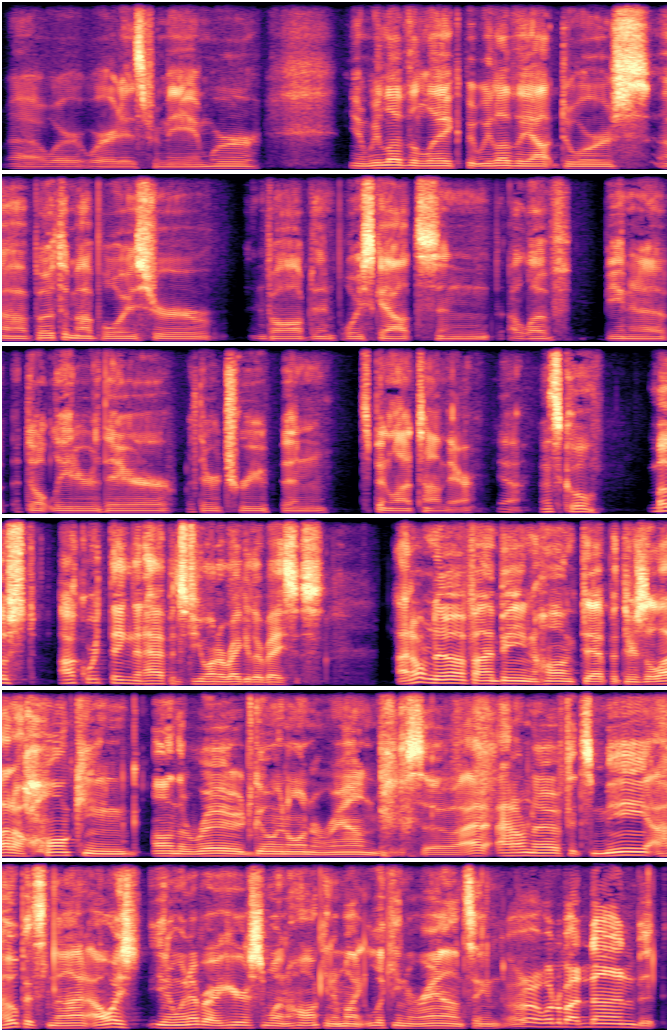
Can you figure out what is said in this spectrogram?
uh, where where it is for me. And we're you know we love the lake, but we love the outdoors. Uh, both of my boys are involved in Boy Scouts, and I love being an adult leader there with their troop and spend a lot of time there. Yeah. That's cool. Most awkward thing that happens to you on a regular basis? I don't know if I'm being honked at, but there's a lot of honking on the road going on around me. So I, I don't know if it's me. I hope it's not. I always, you know, whenever I hear someone honking, I'm like looking around saying, oh, what have I done? But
